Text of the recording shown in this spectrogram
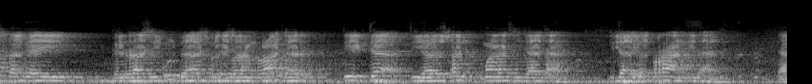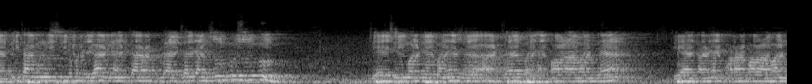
sebagai generasi muda, sebagai seorang pelajar tidak diharuskan mengangkat senjata, tidak ikut perang kita. Dan kita mengisi kemerdekaan dengan cara belajar yang sungguh-sungguh. Di SD Merdeka sudah ada banyak pahlawannya, di antaranya para pahlawan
